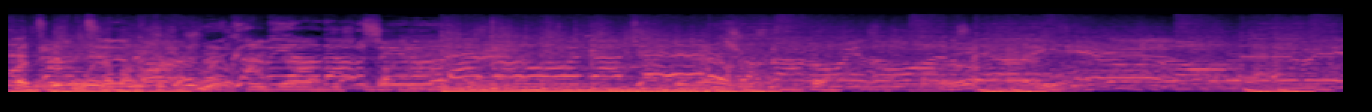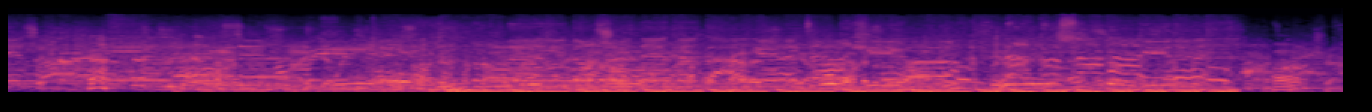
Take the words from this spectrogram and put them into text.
Because it gives me a long projection like three zero. Just fucking- Contrast.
